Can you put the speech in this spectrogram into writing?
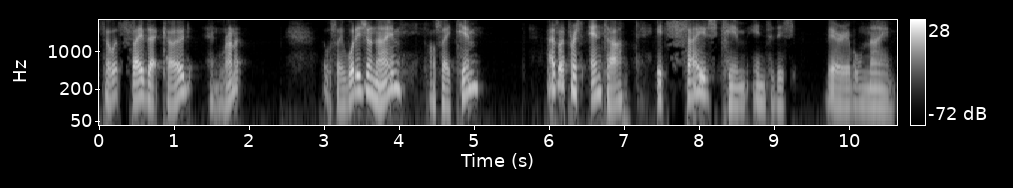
So let's save that code and run it. It will say, what is your name? I'll say Tim. As I press enter, it saves Tim into this variable name.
